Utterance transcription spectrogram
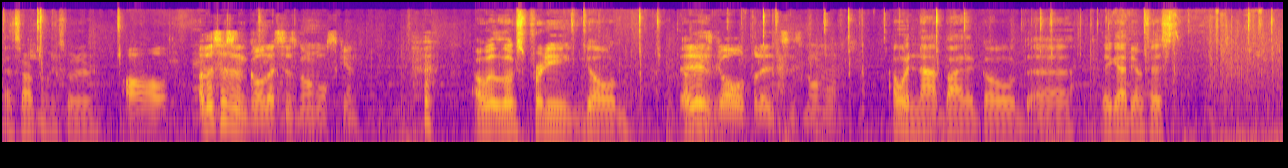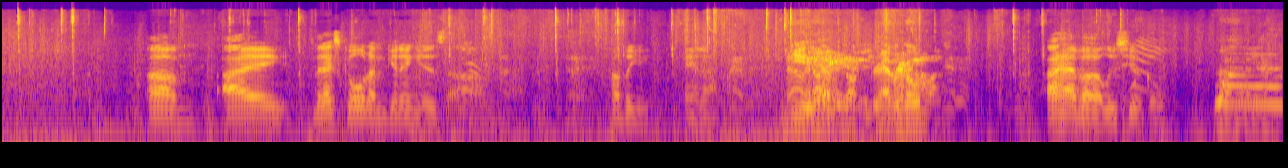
That's our points, whatever. All. Oh, this isn't gold. That's his normal skin. Oh, it looks pretty gold. I It is mean- gold, but it's his normal. I would not buy the gold. Uh, they got them fist. Um, I the next gold I'm getting is um probably Ana. Do you have, you have a gold one? I have a Lucio gold. Oh, yeah.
